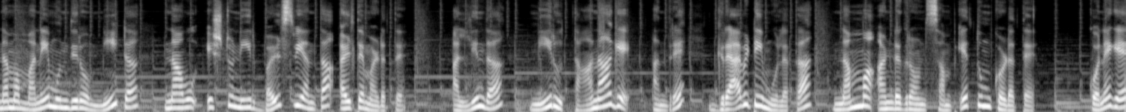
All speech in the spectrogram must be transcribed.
ನಮ್ಮ ಮನೆ ಮುಂದಿರೋ ಮೀಟರ್ ನಾವು ಎಷ್ಟು ನೀರು ಬಳಸ್ವಿ ಅಂತ ಅಳತೆ ಮಾಡುತ್ತೆ. ಅಲ್ಲಿಂದ ನೀರು ತಾನಾಗೆ, ಅಂದ್ರೆ ಗ್ರಾವಿಟಿ ಮೂಲಕ ನಮ್ಮ ಅಂಡರ್ಗ್ರೌಂಡ್ ಸಂಪ್ಗೆ ತುಂಬಿಕೊಡತ್ತೆ. ಕೊನೆಗೆ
